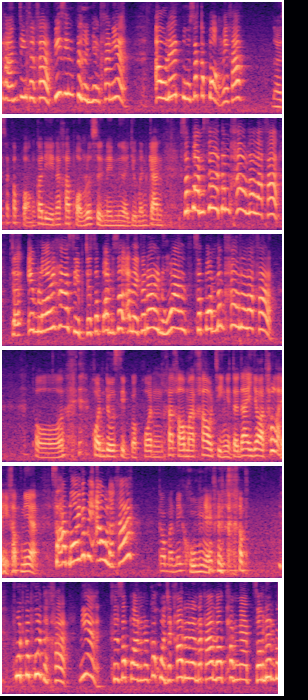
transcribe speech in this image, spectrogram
ถามจริงเถอะค่ะ พี่ซินตื่นยังคะเนี่ย เอาเลดบูสักกระป๋องไหมคะได้สักกระป๋องก็ดีนะครับ ผมรู้สึกเหนื่อยๆอยู่เหมือนกัน สปอนเซอร์ต้องเข้าแล้วล่ะค่ะ จะ M150 จะสปอนเซอร์อะไรก็ได้หนูว่าสปอนต้องเข้าแล้วล่ะค่ะโถคนดูสิบกว่าคนถ้าเขามาเข้าจริงจะได้ยอดเท่าไหร่ครับเนี่ย300ก็ไม่เอาเหรอคะ ก็มันไม่คุ้มไงนะครับ พูดก็พูดเถอะค่ะ เนี่ย คือสปอนมันก็ควรจะเข้าได้แล้วนะคะ เราทำงานสองเดือนก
